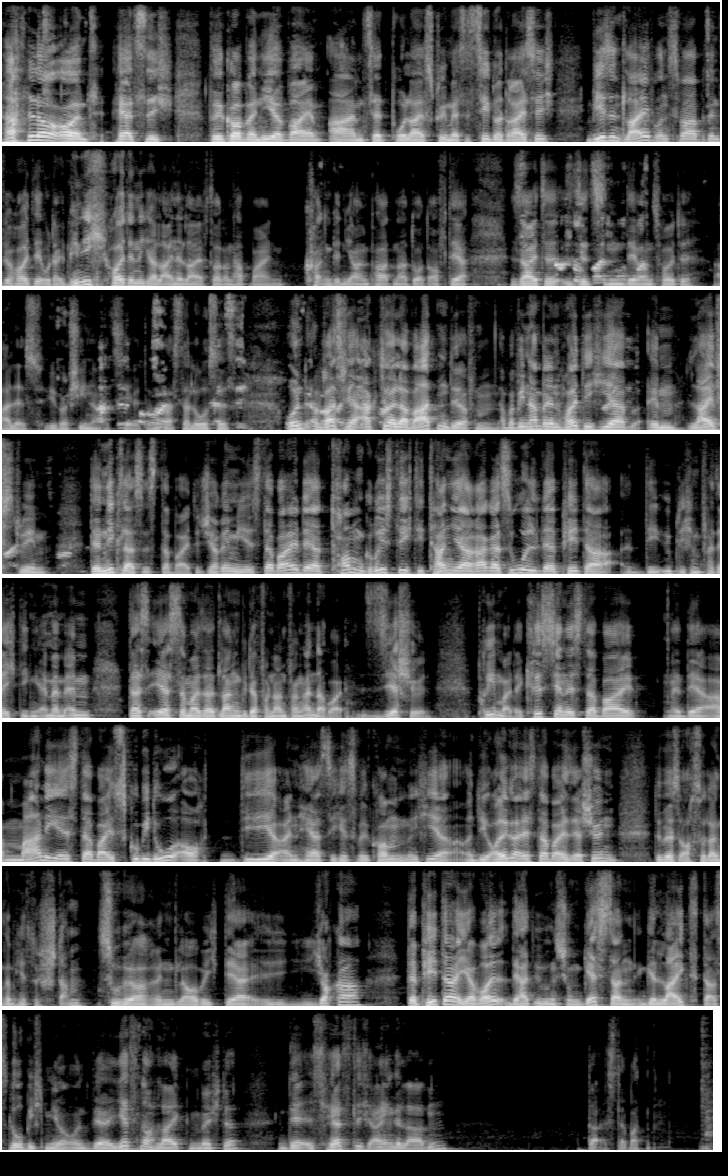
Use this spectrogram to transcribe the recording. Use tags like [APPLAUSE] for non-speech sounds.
[LAUGHS] Hallo und herzlich willkommen hier beim AMZ Pro Livestream. Es ist 10.30 Uhr. Wir sind live und zwar sind wir heute, oder bin ich heute nicht alleine live, sondern habe meinen kongenialen Partner dort auf der Seite sitzen, der uns heute alles über China erzählt und was da los ist und was wir aktuell erwarten dürfen. Aber wen haben wir denn heute hier im Livestream? Der Niklas ist dabei, der Jeremy ist dabei, der Tom grüßt dich, die Tanja Ragasul, der Peter, die üblichen Verdächtigen MMM, das erste Mal seit langem wieder von Anfang an dabei. Sehr schön. Prima. Der Christian ist dabei, der Armani ist dabei, Scooby-Doo, auch dir ein herzliches Willkommen hier. Und die Olga ist dabei, sehr schön. Du wirst auch so langsam hier zur Stammzuhörerin, glaube ich. Der Jocker, der Peter, jawohl, der hat übrigens schon gestern geliked, das lobe ich mir. Und wer jetzt noch liken möchte, der ist herzlich eingeladen. Da ist der Button.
